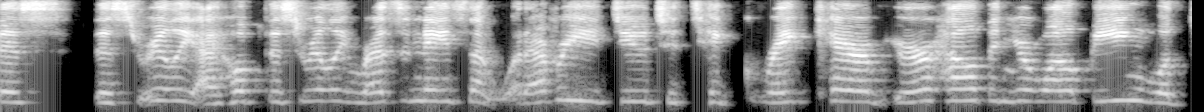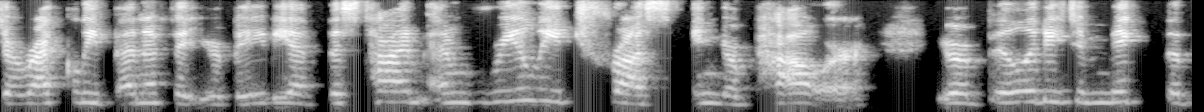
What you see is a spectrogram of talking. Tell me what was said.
this this really i hope this really resonates that whatever you do to take great care of your health and your well-being will directly benefit your baby at this time and really trust in your power your ability to make the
